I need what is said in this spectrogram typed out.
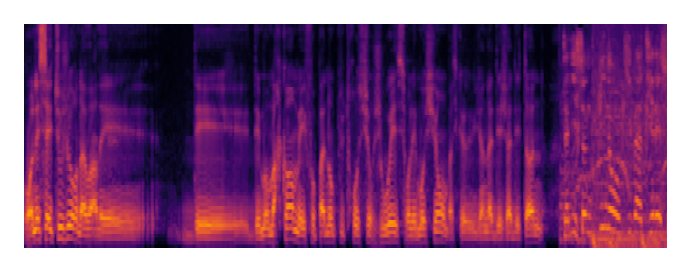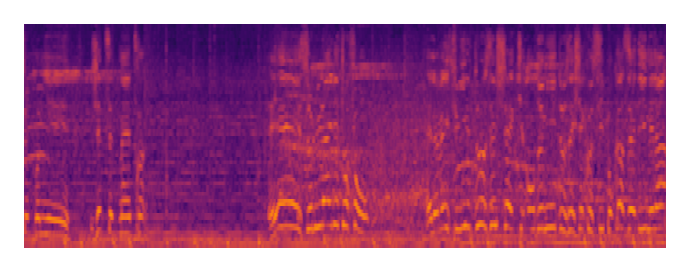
On essaye toujours d'avoir des, des, mots marquants, mais il ne faut pas non plus trop surjouer sur l'émotion, parce qu'il y en a déjà des tonnes. Alison Pinot qui va tirer ce premier jet de 7 mètres. Et celui-là, il est au fond. Elle avait essuyé deux échecs en demi, deux échecs aussi pour Grazadi, mais là,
